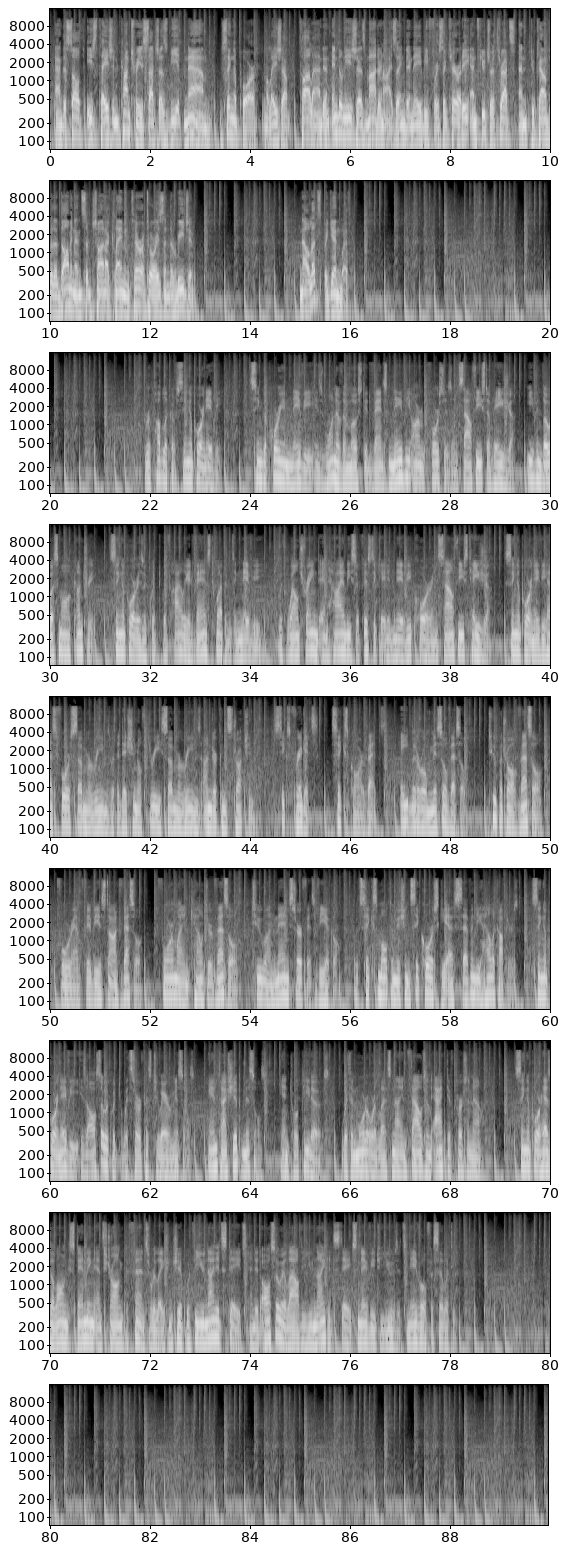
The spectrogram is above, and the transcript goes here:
and the Southeast Asian countries such as Vietnam, Singapore, Malaysia, Thailand and Indonesia is modernizing their navy for security and future threats and to counter the dominance of China claiming territories in the region. Now let's begin with Republic of Singapore Navy. Singaporean Navy is one of the most advanced Navy armed forces in Southeast of Asia, even though a small country, Singapore is equipped with highly advanced weapons and navy, with well-trained and highly sophisticated Navy Corps in Southeast Asia. Singapore Navy has four submarines with additional three submarines under construction, six frigates, six corvettes, eight littoral missile vessel, two patrol vessel, four amphibious dock vessel, four mine counter vessel, two unmanned surface vehicle, with six multi-mission Sikorsky S-70 helicopters. Singapore Navy is also equipped with surface-to-air missiles, anti-ship missiles, and torpedoes, with a more or less 9,000 active personnel. Singapore has a long-standing and strong defense relationship with the United States and it also allow the United States Navy to use its naval facility.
